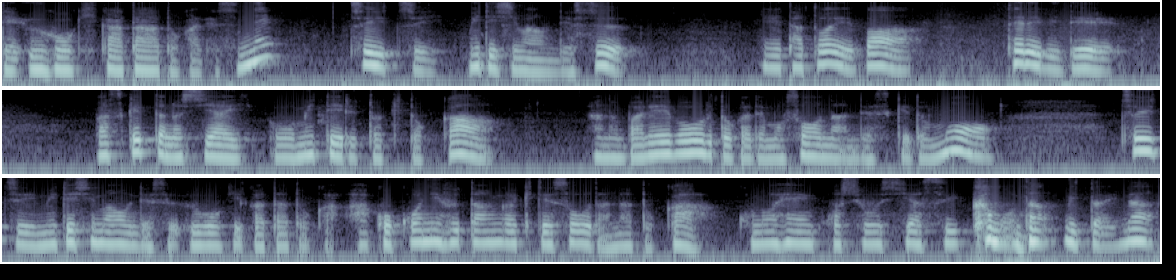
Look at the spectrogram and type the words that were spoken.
で動き方とかですね。ついつい見てしまうんです。え例えばテレビでバスケットの試合を見ている時とかあのバレーボールとかでもそうなんですけどもついつい見てしまうんです。動き方とか。あここに負担が来てそうだなとか。この辺故障しやすいかもなみたいな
